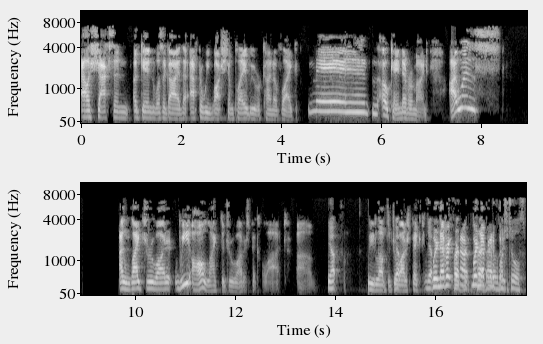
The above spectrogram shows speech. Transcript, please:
Alex Jackson again was a guy that after we watched him play, we were kind of like, man, okay, never mind. I was, I liked Drew Waters. We all liked the Drew Waters pick a lot. Um, Yep. we love the Drew Yep. Waters pick. Yep. We're never, we're, not, we're never going to put bunch of tools.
